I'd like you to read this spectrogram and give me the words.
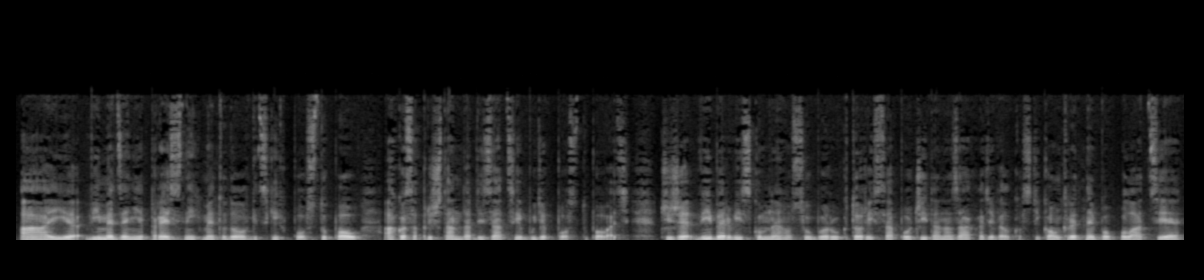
aj vymedzenie presných metodologických postupov, ako sa pri štandardizácii bude postupovať. Čiže výber výskumného súboru, ktorý sa počíta na základe veľkosti konkrétnej populácie,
